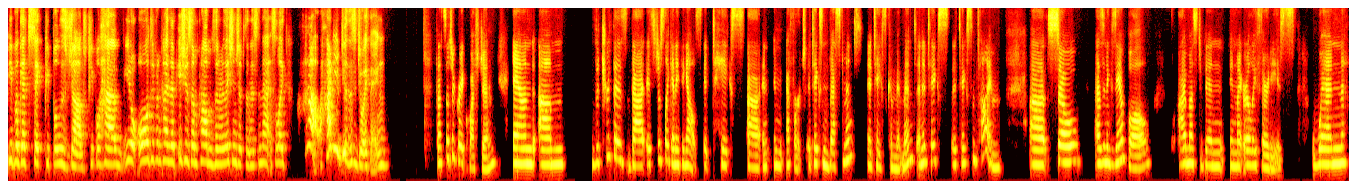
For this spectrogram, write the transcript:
People get sick people lose jobs people have you know all different kinds of issues and problems and relationships and this and that. So like how? How do you do this joy thing? That's such a great question. And um the truth is that it's just like anything else. It takes uh, an, an effort. It takes investment it takes commitment and it takes it takes some time. Uh, so as an example, I must have been in my early 30s when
